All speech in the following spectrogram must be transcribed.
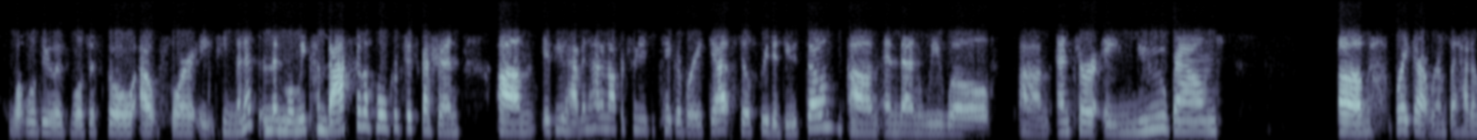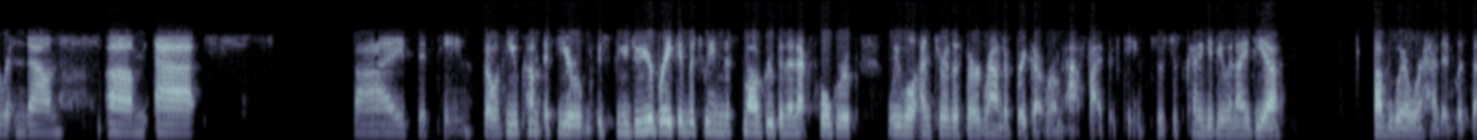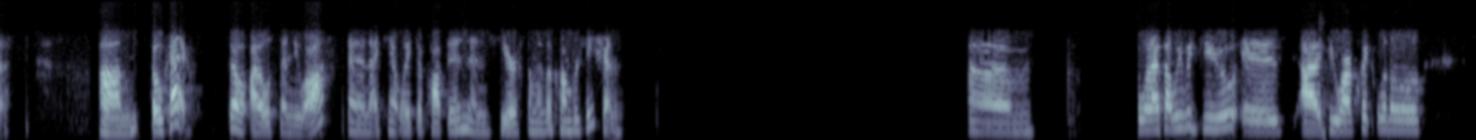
what we'll do is we'll just go out for 18 minutes and then when we come back for the whole group discussion, um, if you haven't had an opportunity to take a break yet, feel free to do so. Um, and then we will enter a new round of breakout rooms. I had it written down at 5:15. So if you come, if you if you do your break in between this small group and the next whole group, we will enter the third round of breakout room at 5:15. So just kind of give you an idea of where we're headed with this. Um, okay, so I will send you off, and I can't wait to pop in and hear some of the conversation. Um, what I thought we would do is uh, do our quick little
